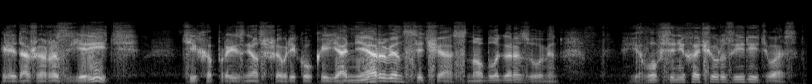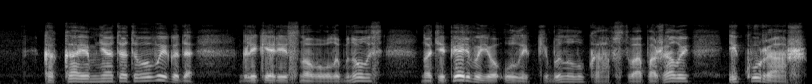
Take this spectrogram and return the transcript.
или даже разъярить, тихо произнес Шеврикук. И я нервен сейчас, но благоразумен. Я вовсе не хочу разъярить вас. Какая мне от этого выгода? Гликерия снова улыбнулась, но теперь в ее улыбке было лукавство, а, пожалуй, и кураж.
